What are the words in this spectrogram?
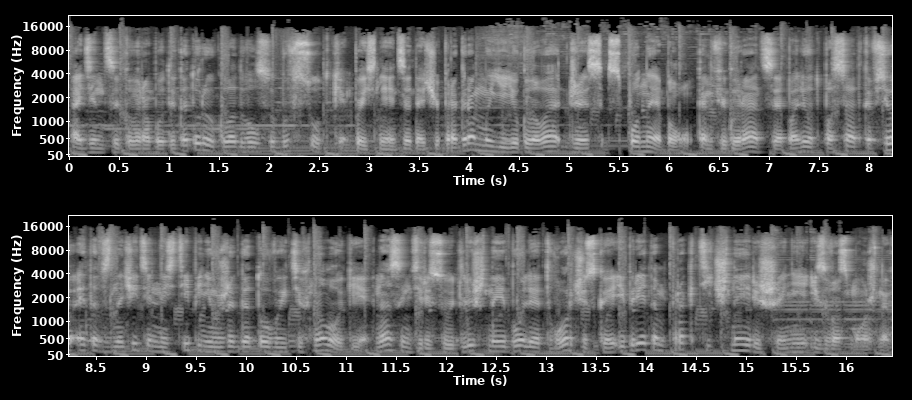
один цикл работы которой укладывался бы в сутки, поясняет задачи программы ее глава Джесс Спонебл. Конфигурация, полет, посадка – все это в значительной степени уже готовые технологии. Нас интересует лишь наиболее творческое и при этом практичное решение из возможных.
